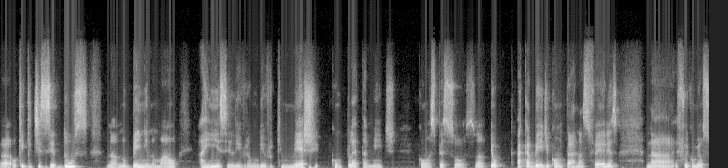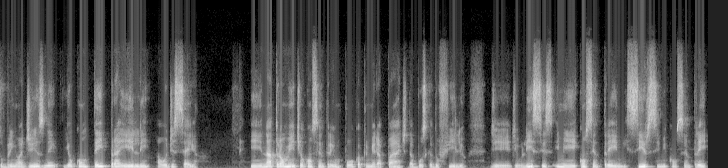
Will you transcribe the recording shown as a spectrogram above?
uh, o que, que te seduz no, no bem e no mal, aí esse livro é um livro que mexe completamente com as pessoas. Eu acabei de contar nas férias na, fui com meu sobrinho à Disney e eu contei para ele a Odisseia. E naturalmente eu concentrei um pouco a primeira parte da busca do filho de, de Ulisses e me concentrei em Circe, me concentrei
